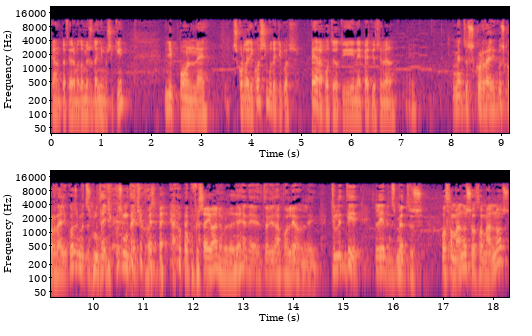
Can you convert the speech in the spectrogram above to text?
Κάναμε το αφιέρωμα εδώ με ζωντανή μουσική. Λοιπόν, ε, σκορδαλικός ή μουδακικό. Πέρα από το ότι είναι επέτειος σήμερα. Ε, Με τους κορδαλικού κορδαλικού, με τους μουδακικού μουδακικού. Όπου φυσάει ο άνεμος, δηλαδή. Ναι, ναι, το λέει Ναπολέον λέει. Του λέει τι, λέει με τους Οθωμανούς Οθωμανός,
